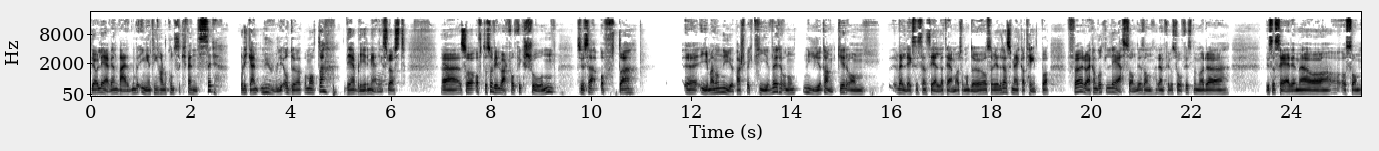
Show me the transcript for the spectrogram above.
det å leve i en verden hvor ingenting har noen konsekvenser, hvor det ikke er mulig å dø, på en måte, det blir meningsløst. Eh, så ofte så vil i hvert fall fiksjonen, syns jeg ofte gi meg noen nye perspektiver og noen nye tanker om veldig eksistensielle temaer som å dø osv., som jeg ikke har tenkt på før. Og jeg kan godt lese om de sånn rent filosofisk, men når uh, disse seriene og, og, sånn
